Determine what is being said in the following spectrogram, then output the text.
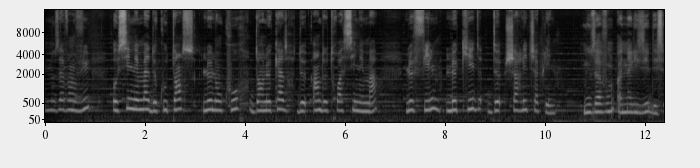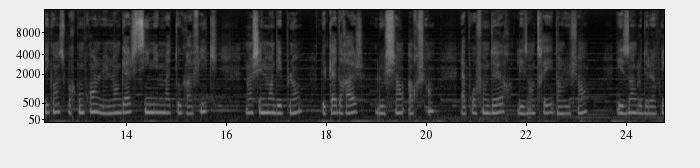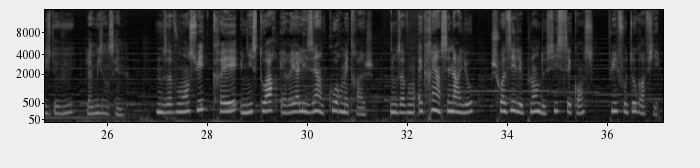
Nous avons vu au cinéma de Coutances le long cours dans le cadre de 1, 2, 3 cinéma le film Le Kid de Charlie Chaplin. Nous avons analysé des séquences pour comprendre le langage cinématographique, l'enchaînement des plans, le cadrage, le champ hors champ, la profondeur, les entrées dans le champ, les angles de la prise de vue, la mise en scène. Nous avons ensuite créé une histoire et réalisé un court métrage. Nous avons écrit un scénario, choisi les plans de six séquences, puis photographié.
